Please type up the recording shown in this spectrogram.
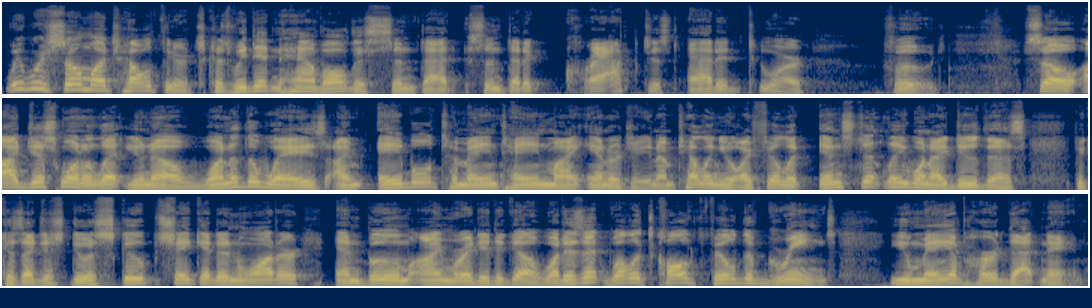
We were so much healthier. It's because we didn't have all this synthetic, synthetic crap just added to our food. So I just want to let you know one of the ways I'm able to maintain my energy, and I'm telling you, I feel it instantly when I do this because I just do a scoop, shake it in water, and boom, I'm ready to go. What is it? Well, it's called Field of Greens. You may have heard that name.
